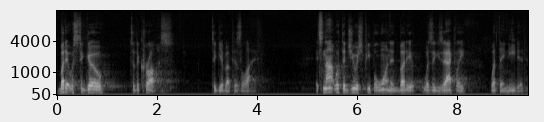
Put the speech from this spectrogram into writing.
but it was to go to the cross to give up his life. It's not what the Jewish people wanted, but it was exactly what they needed.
